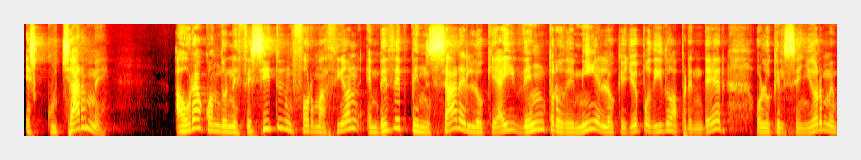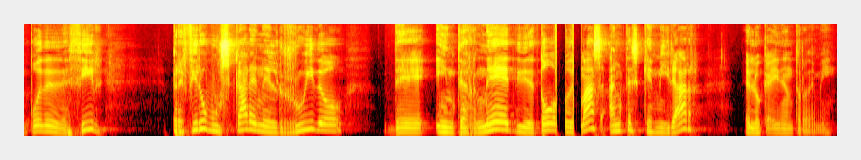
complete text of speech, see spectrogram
escucharme. Ahora cuando necesito información, en vez de pensar en lo que hay dentro de mí, en lo que yo he podido aprender o lo que el Señor me puede decir, prefiero buscar en el ruido de Internet y de todo lo demás antes que mirar en lo que hay dentro de mí.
